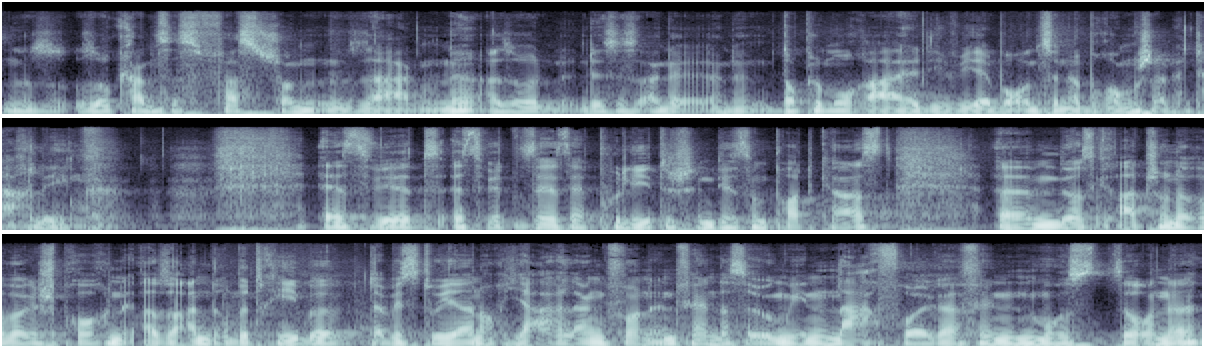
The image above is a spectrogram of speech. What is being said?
so, kannst du es fast schon sagen. Ne? Also das ist eine, eine Doppelmoral, die wir bei uns in der Branche an den Tag legen. Es wird, es wird sehr, sehr politisch in diesem Podcast. Ähm, du hast gerade schon darüber gesprochen, also andere Betriebe, da bist du ja noch jahrelang von entfernt, dass du irgendwie einen Nachfolger finden musst, so, ne?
